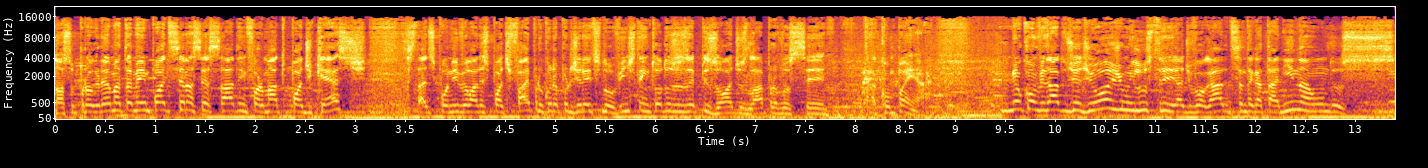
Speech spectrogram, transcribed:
Nosso programa também pode ser acessado em formato podcast. Está disponível lá no Spotify. Procura por Direitos do Ouvinte, tem todos os episódios lá para você acompanhar. Meu convidado do dia de hoje, um ilustre advogado de Santa Catarina, um dos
